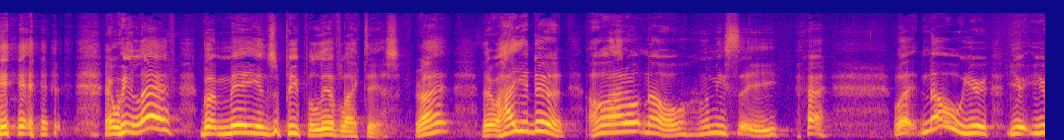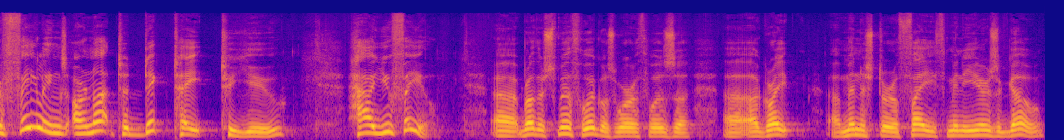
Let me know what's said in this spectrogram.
and we laugh, but millions of people live like this, right? They're, well, how you doing? Oh, I don't know. Let me see. well, no, your, your, your feelings are not to dictate to you how you feel. Uh, Brother Smith Wigglesworth was a, a great minister of faith many years ago,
